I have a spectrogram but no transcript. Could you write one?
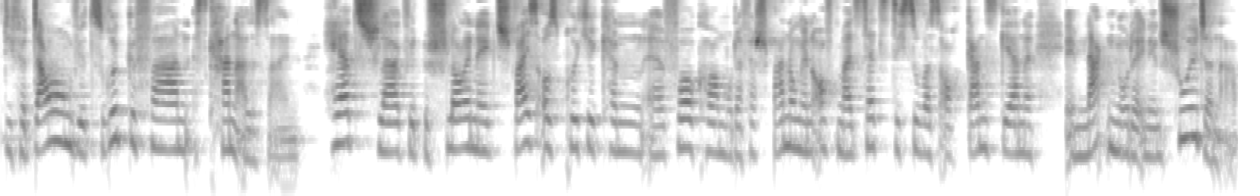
Die Verdauung wird zurückgefahren, es kann alles sein. Herzschlag wird beschleunigt, Schweißausbrüche können äh, vorkommen oder Verspannungen. Oftmals setzt sich sowas auch ganz gerne im Nacken oder in den Schultern ab.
